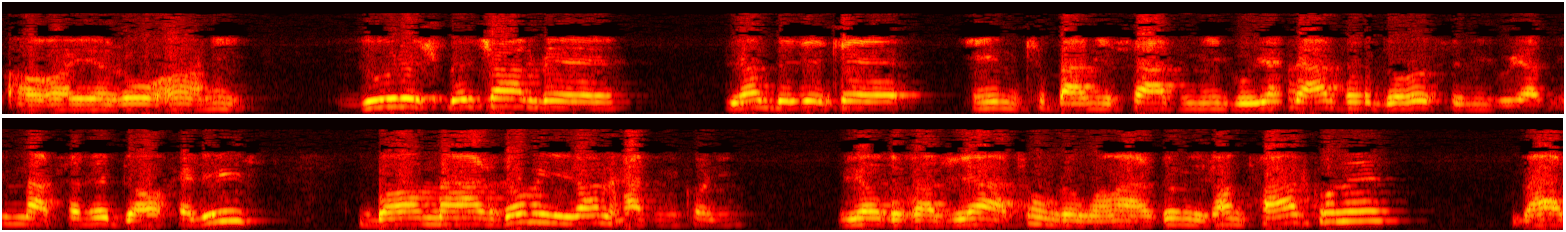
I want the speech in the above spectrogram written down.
آقای روحانی زورش بچربه بیاد بگه که این که بنی صد می‌گوید در درست می‌گوید. این مسئله داخلی است. با مردم ایران حد می‌کنیم. بیاد قضیه اتم رو با مردم ایران تر کنه و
